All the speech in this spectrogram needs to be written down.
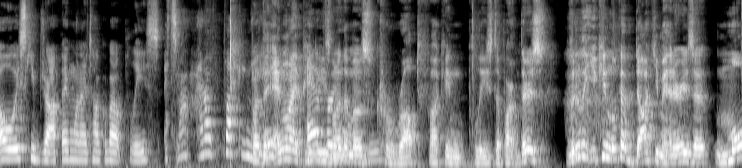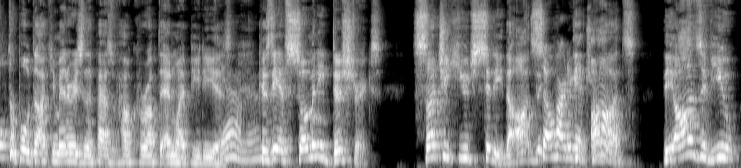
always keep dropping when I talk about police? It's not I don't fucking But the NYPD is one of the most corrupt fucking police department. There's literally you can look up documentaries, uh, multiple documentaries in the past of how corrupt the NYPD is. Yeah, man. Because they have so many districts, such a huge city. The odds, So hard to get trouble. odds, the odds of you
